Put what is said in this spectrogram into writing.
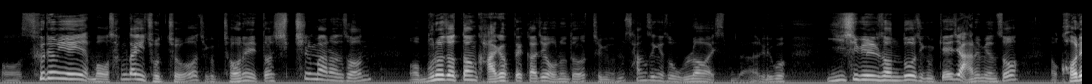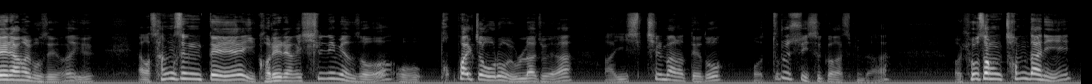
어, 흐름이 뭐 상당히 좋죠. 지금 전에 있던 17만 원 선 어, 무너졌던 가격대까지 어느덧 지금 상승해서 올라와 있습니다. 그리고 21선도 지금 깨지 않으면서 어, 거래량을 보세요. 이, 어, 상승대에 이 거래량이 실리면서 어, 폭발적으로 올라줘야 아, 이 17만 원대도 어, 뚫을 수 있을 것 같습니다. 어, 효성 첨단이 어,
